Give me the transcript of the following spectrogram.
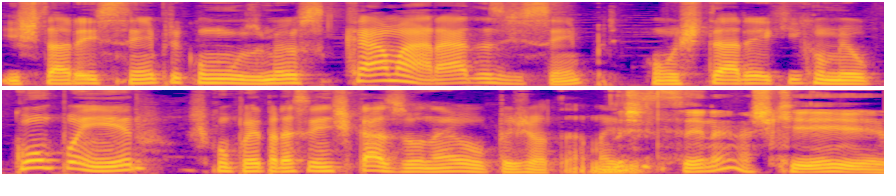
e estarei sempre com os meus camaradas de sempre. Como estarei aqui com o meu companheiro. Os companheiros parece que a gente casou, né, o PJ? Mas... Deixa de ser, né? Acho que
